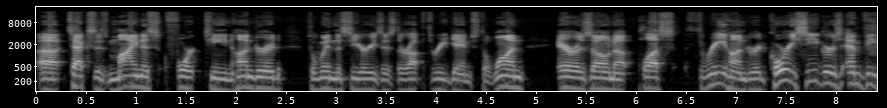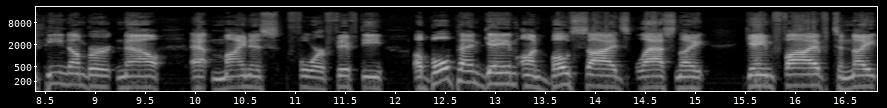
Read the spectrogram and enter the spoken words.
Uh, Texas minus 1400 to win the series as they're up three games to one. Arizona plus 300. Corey Seager's MVP number now at minus 450. A bullpen game on both sides last night. Game five tonight.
